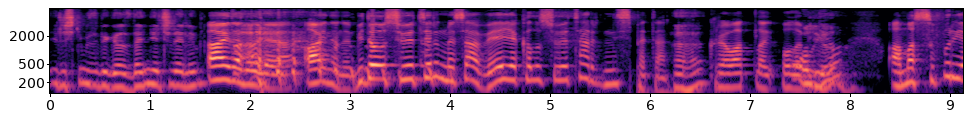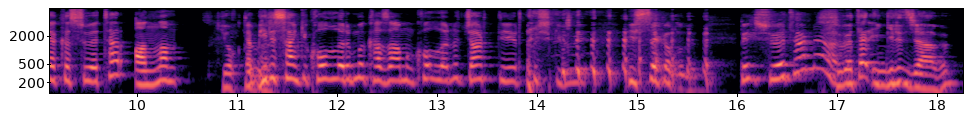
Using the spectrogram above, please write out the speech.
İlişkimizi bir gözden geçirelim. Aynen öyle ya. Aynen öyle. Bir de o süveterin mesela V yakalı süveter nispeten hı. kravatla olabiliyor. Oluyor. Ama sıfır yaka süveter anlam Yok ya mi? biri sanki kollarımı kazağımın kollarını cart diye yırtmış gibi bir hisse kapılıyor. Peki süveter ne abi? Süveter İngilizce abim.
